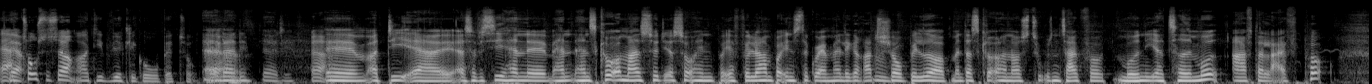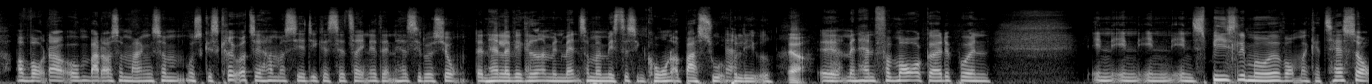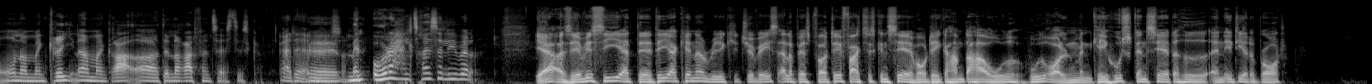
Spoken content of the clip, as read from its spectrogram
Ja, Ja. to sæsoner, og de er virkelig gode begge to. Ja, det er det. Det er de. Ja. Øhm, og de er, altså jeg vil sige, han, øh, han, han skriver meget sødt, jeg så hende på, jeg følger ham på Instagram, han lægger ret mm. sjove billeder op, men der skriver han også, tusind tak for måden, I har taget imod Afterlife på, og hvor der åbenbart også er mange, som måske skriver til ham og siger, at de kan sætte sig ind i den her situation. Den handler virkelig om en mand, som har mistet sin kone og bare er sur Ja. på livet. Ja. Øh, men han formår at gøre det på en, en, en, en, en spiselig måde, hvor man kan tage sorgen, og man griner, og man græder, og den er ret fantastisk. Ja, det er altså. Øh, men 58 alligevel. Ja, altså jeg vil sige, at øh, det jeg kender Ricky Gervais allerbedst for, det er faktisk en serie, hvor det ikke er ham, der har hoved, hovedrollen. Men kan I huske den serie, der hed An Idiot Abroad?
